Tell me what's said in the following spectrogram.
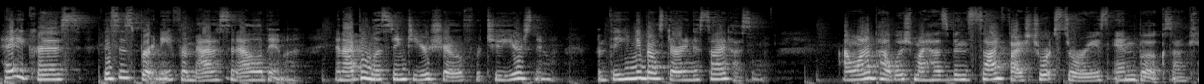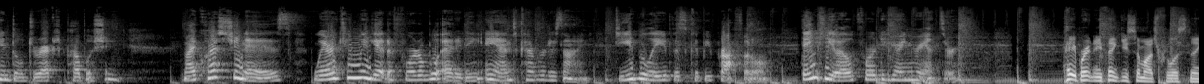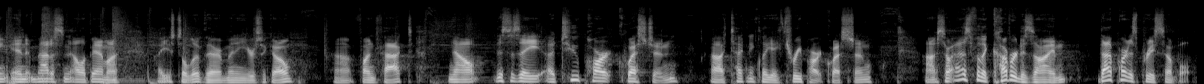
Hey, Chris. This is Brittany from Madison, Alabama, and I've been listening to your show for two years now. I'm thinking about starting a side hustle. I want to publish my husband's sci fi short stories and books on Kindle Direct Publishing. My question is where can we get affordable editing and cover design? Do you believe this could be profitable? Thank you. I look forward to hearing your answer. Hey, Brittany, thank you so much for listening in Madison, Alabama. I used to live there many years ago. Uh, fun fact. Now, this is a, a two part question uh, technically a three part question. Uh, so, as for the cover design, that part is pretty simple.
